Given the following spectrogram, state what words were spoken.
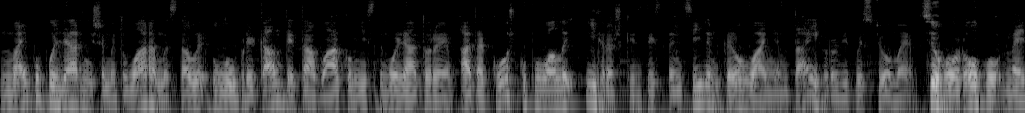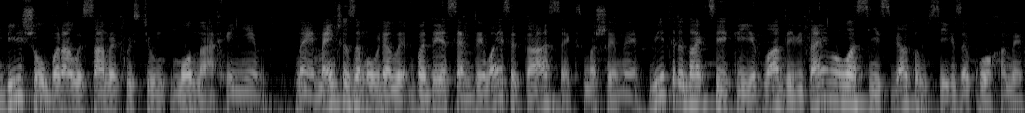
Найпопулярнішими товарами стали лубриканти та вакуумні стимулятори, а також купували іграшки з дистанційним керуванням та ігрові костюми. Цього року найбільше обирали саме костюм монахині. Найменше замовляли BDSM девайси та секс-машини. Від редакції Київлади вітаємо вас зі святом всіх закоханих.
